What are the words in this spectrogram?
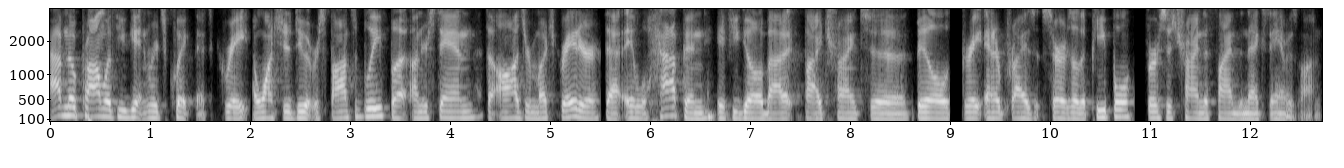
I have no problem with you getting rich quick. That's great. I want you to do it responsibly, but understand the odds are much greater that it will happen if you go about it by trying to build great enterprise that serves other people versus trying to find the next Amazon.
